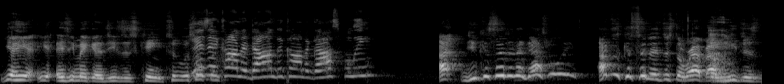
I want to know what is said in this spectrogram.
Yeah, yeah. Is he making a Jesus King too or Is something? it kind of Donda, kind of gospel-y? I, you consider that gospelly? I just consider it just a rap album. He just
